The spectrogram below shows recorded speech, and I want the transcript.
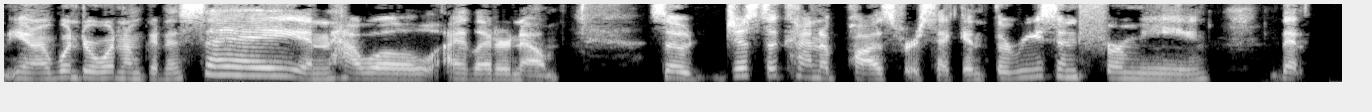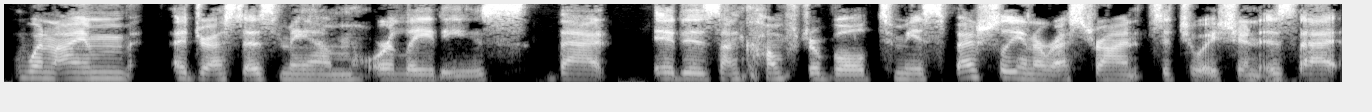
you know, I wonder what I'm going to say and how will I let her know. So just to kind of pause for a second, the reason for me that when I'm addressed as ma'am or ladies, that it is uncomfortable to me, especially in a restaurant situation, is that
